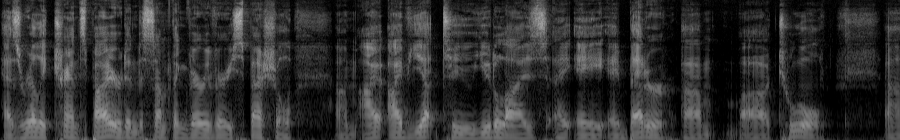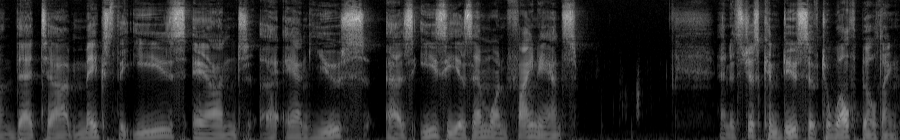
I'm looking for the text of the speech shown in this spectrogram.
has really transpired into something very, very special. Um, I, have yet to utilize a, a, a better um, uh, tool uh, that uh, makes the ease and uh, and use as easy as M1 Finance, and it's just conducive to wealth building.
